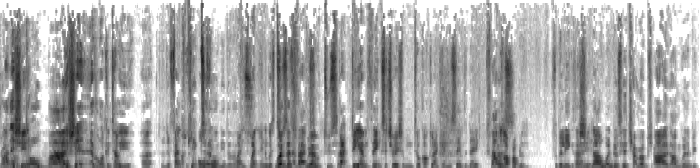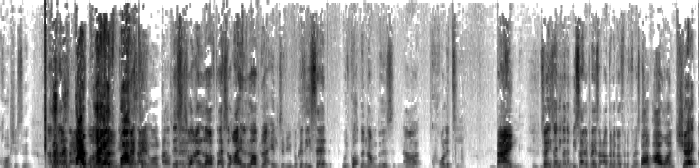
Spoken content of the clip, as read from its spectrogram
Not this year. Oh man. This year, everyone can tell you uh, the defense was awful. Went, went in with two centre backs. have two that DM thing situation until Coquelin came and saved the day. That was our problem for the league this year. Now Wenger's here chat rubbish. Ah, I'm going to be cautious. In. No, Look no, at no. five players, Cup. bro. He's saying World Uh, this is what I love. That's what I love that interview because he said we've got the numbers now. Quality, bang. Mm-hmm. So he's only going to be signing players that are going to go for the first But team. I want check.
